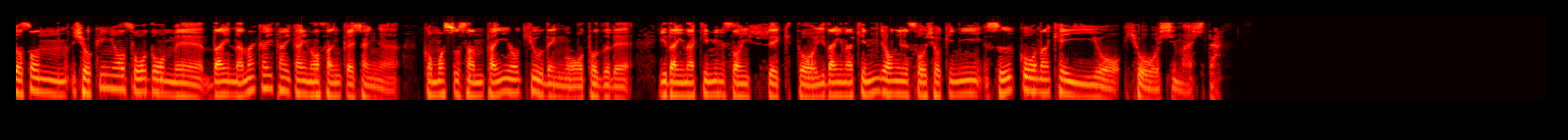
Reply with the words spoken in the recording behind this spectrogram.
朝鮮職業総同盟第7回大会の参加者が、コモス山太陽宮殿を訪れ、偉大なキム・イルソン主席と偉大なキム・ジョンイル総書記に崇高な敬意を表しました。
